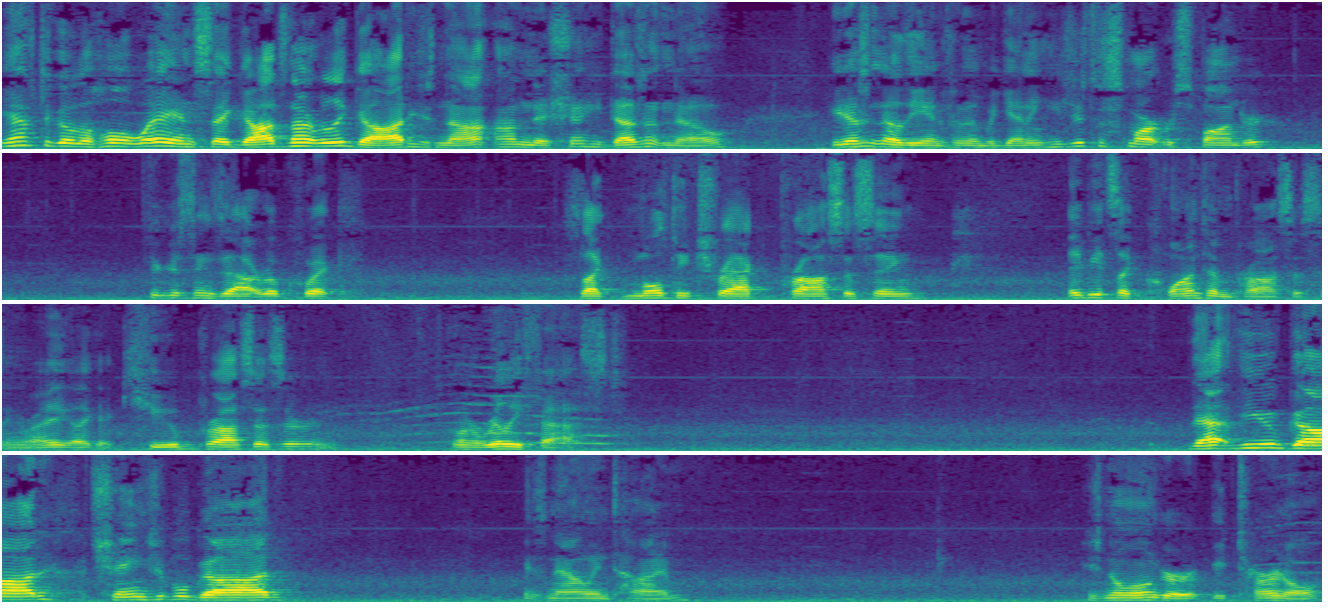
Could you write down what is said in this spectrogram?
You have to go the whole way and say God's not really God. He's not omniscient. He doesn't know. He doesn't know the end from the beginning. He's just a smart responder. Figures things out real quick. It's like multi track processing. Maybe it's like quantum processing, right? Like a cube processor and going really fast. That view of God, a changeable God, is now in time. He's no longer eternal.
